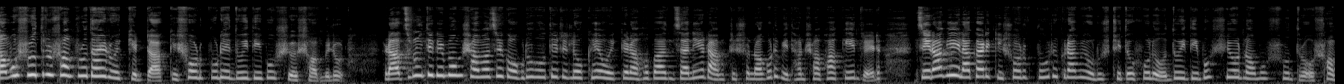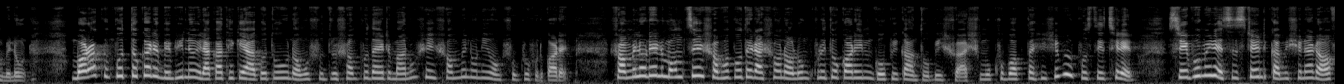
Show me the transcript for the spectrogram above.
নবশূদ্র সম্প্রদায়ের ঐক্যের ডাক, কিশোরপুরে দুই দিবসীয় সম্মেলন। রাজনৈতিক এবং সামাজিক অগ্রগতির লক্ষ্যে ঐক্যের আহ্বান জানিয়ে রামকৃষ্ণনগর বিধানসভা কেন্দ্রের চেরাগি এলাকার কিশোরপুর গ্রামে অনুষ্ঠিত হল দুই দিবসীয় নমশূদ্র সম্মেলন। বরাক উপত্যকার বিভিন্ন এলাকা থেকে আগত নমশূদ্র সম্প্রদায়ের মানুষ এই সম্মেলনে অংশগ্রহণ করেন। সম্মেলনের মঞ্চে সভাপতির আসন অলঙ্কৃত করেন গোপীকান্ত বিশ্বাস। মুখ্যবক্তা হিসেবে উপস্থিত ছিলেন শ্রীভূমির assistant commissioner of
